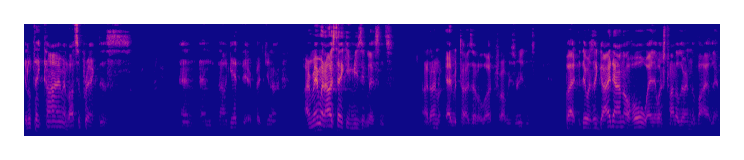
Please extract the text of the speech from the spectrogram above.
It'll take time and lots of practice, and and I'll get there. But you know, I remember when I was taking music lessons. I don't advertise that a lot for obvious reasons, but there was a guy down the hallway that was trying to learn the violin.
